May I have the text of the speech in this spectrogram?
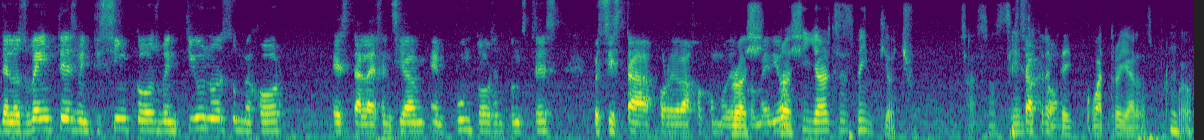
de los 20, 25, 21 es su mejor está la defensiva en, puntos, entonces pues sí está por debajo como del promedio. Rushing yards es 28, o sea, son 134 yardas por juego.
